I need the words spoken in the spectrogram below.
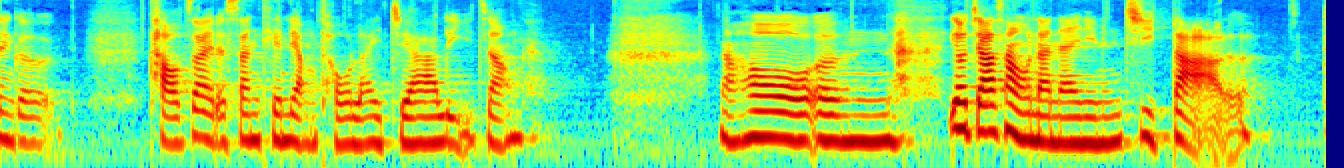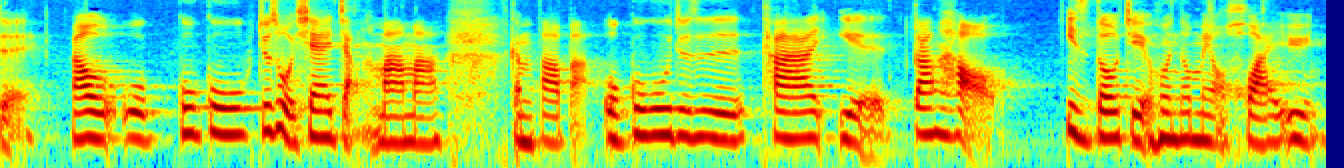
那个讨债的三天两头来家里这样，然后嗯，又加上我奶奶年纪大了，对，然后我姑姑就是我现在讲的妈妈跟爸爸，我姑姑就是她也刚好一直都结婚都没有怀孕。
